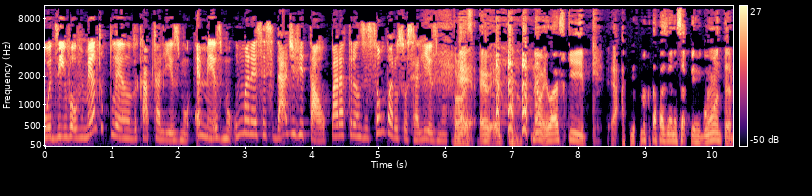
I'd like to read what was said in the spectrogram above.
O desenvolvimento pleno do capitalismo é mesmo uma necessidade vital para a transição para o socialismo? É, é, é, não, eu acho que a pessoa que está fazendo essa pergunta,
